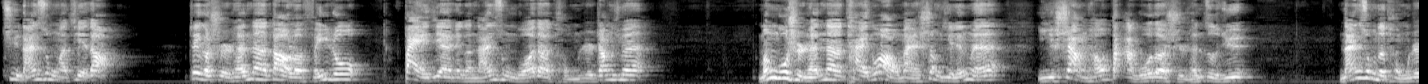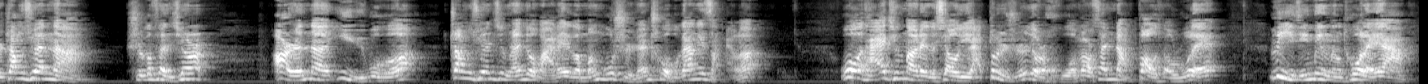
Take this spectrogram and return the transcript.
去南宋啊借道。这个使臣呢，到了肥州拜见这个南宋国的统治张轩。蒙古使臣呢，态度傲慢，盛气凌人，以上朝大国的使臣自居。南宋的统治张轩呢，是个愤青，二人呢一语不合，张轩竟然就把这个蒙古使臣绰不干给宰了。窝阔台听到这个消息啊，顿时就是火冒三丈，暴跳如雷。立即命令托雷啊，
